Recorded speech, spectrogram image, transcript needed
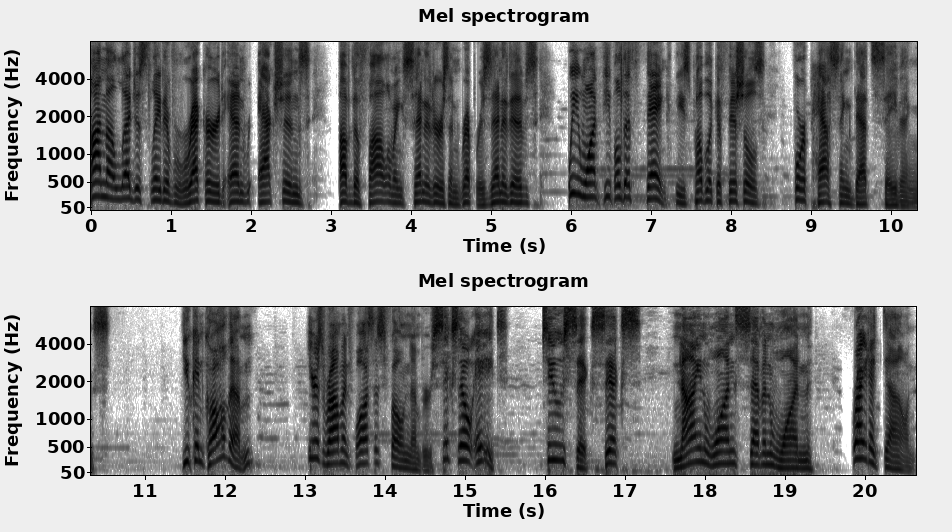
on the legislative record and actions of the following senators and representatives. We want people to thank these public officials for passing that savings. You can call them. Here's Robin Vos's phone number 608 266 9171. Write it down.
